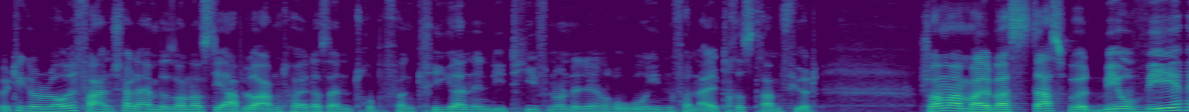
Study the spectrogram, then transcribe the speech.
Critical Role veranstaltet ein besonderes Diablo-Abenteuer, das eine Truppe von Kriegern in die Tiefen unter den Ruinen von Alt-Tristram führt. Schauen wir mal, was das wird. WoW,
